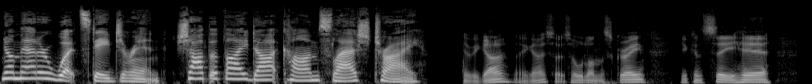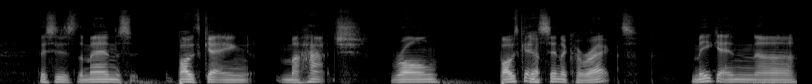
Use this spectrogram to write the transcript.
no matter what stage you're in. Shopify.com slash try. Here we go. There you go. So it's all on the screen. You can see here. This is the men's, both getting Machac wrong, both getting Yep. Sinner correct. Me getting uh,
